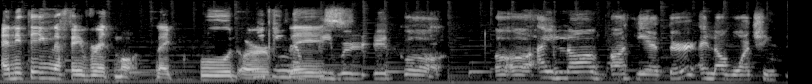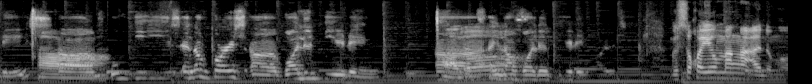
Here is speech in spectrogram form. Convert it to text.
Anything na favorite mo? Like food or Anything na place? favorite ko. Oo, I love uh, theater. I love watching plays, uh, movies, and of course, uh, volunteering. Uh, Ah, that's I love volunteering also. Gusto ko yung mga ano mo,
